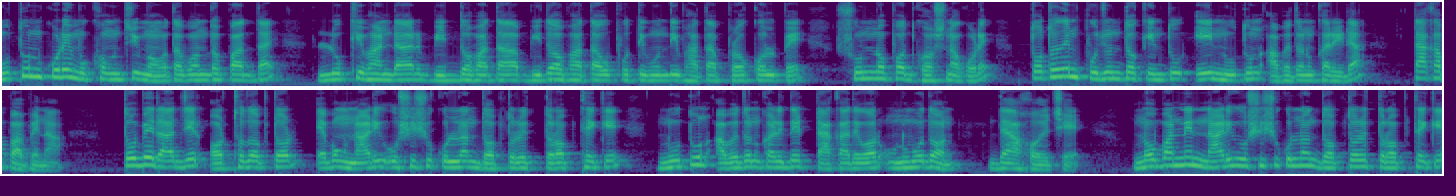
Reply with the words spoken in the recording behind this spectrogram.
নতুন করে মুখ্যমন্ত্রী মমতা বন্দ্যোপাধ্যায়, লক্ষ্মী ভাণ্ডার, বৃদ্ধ ভাতা, বিধবা ভাতা ও প্রতিবন্ধী ভাতা প্রকল্পে শূন্যপদ ঘোষণা করে, ততদিন পর্যন্ত কিন্তু এই নতুন আবেদনকারীরা টাকা পাবে না। তবে রাজ্যের অর্থ দপ্তর এবং নারী ও শিশু কল্যাণ দপ্তরের তরফ থেকে নতুন আবেদনকারীদের টাকা দেওয়ার অনুমোদন দেওয়া হয়েছে। নবান্নের নারী ও শিশু কল্যাণ দপ্তরের তরফ থেকে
